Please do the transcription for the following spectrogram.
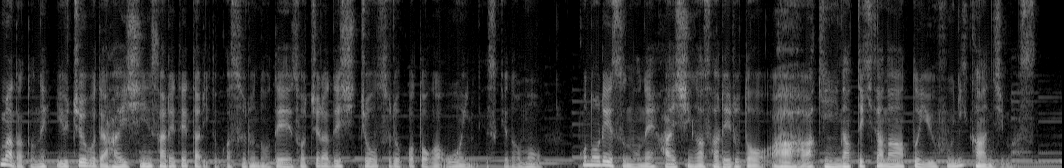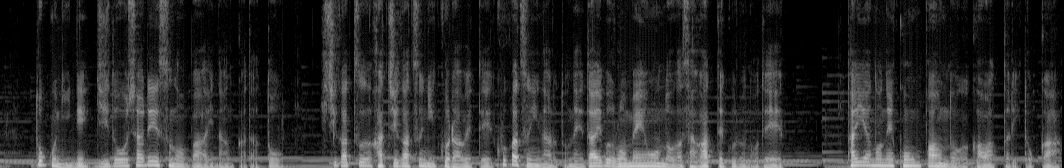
今だとね、YouTube で配信されてたりとかするので、そちらで視聴することが多いんですけども、このレースのね、配信がされると、ああ、秋になってきたなというふうに感じます。特にね、自動車レースの場合なんかだと、7月、8月に比べて9月になるとね、だいぶ路面温度が下がってくるので、タイヤのね、コンパウンドが変わったりとか、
